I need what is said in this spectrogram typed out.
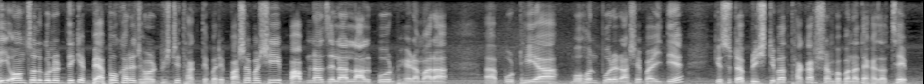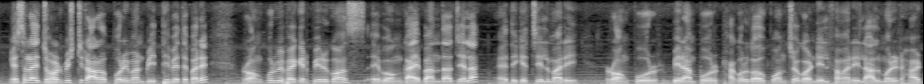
এই অঞ্চলগুলোর দিকে ব্যাপক হারে ঝড় বৃষ্টি থাকতে পারে। পাশাপাশি পাবনা জেলা, লালপুর, ভেড়ামারা পুঠিয়া, মোহনপুরের আশেপাশ দিয়ে কিছুটা বৃষ্টিপাত থাকার সম্ভাবনা দেখা যাচ্ছে। এছাড়া ঝড় বৃষ্টির আরও পরিমাণ বৃদ্ধি পেতে পারে রংপুর বিভাগের পীরগঞ্জ এবং গাইবান্ধা জেলা, এদিকে চিলমারি রংপুর, বিরামপুর, ঠাকুরগাঁও, পঞ্চগড়, নীলফামারী, লালমনিরহাট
